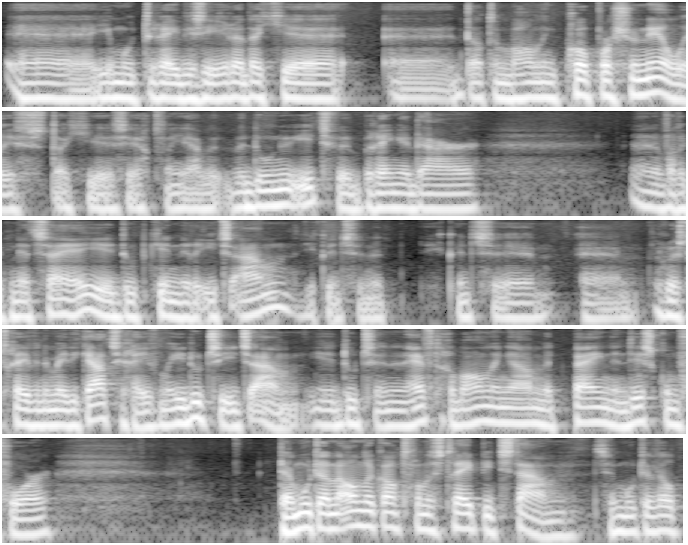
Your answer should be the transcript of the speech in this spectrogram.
uh, je moet realiseren dat je uh, dat een behandeling proportioneel is. Dat je zegt van ja, we, doen nu iets, we brengen daar uh, wat ik net zei, je doet kinderen iets aan. Je kunt ze, je kunt ze rustgevende medicatie geven, maar je doet ze iets aan. Je doet ze een heftige behandeling aan met pijn en discomfort. Daar moet aan de andere kant van de streep iets staan. Ze moeten wel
